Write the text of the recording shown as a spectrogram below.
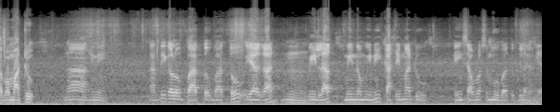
Sama madu. Nah ini. Nanti kalau batuk-batuk ya kan. Hmm. pilek minum ini kasih madu insya Allah sembuh batuk pileknya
